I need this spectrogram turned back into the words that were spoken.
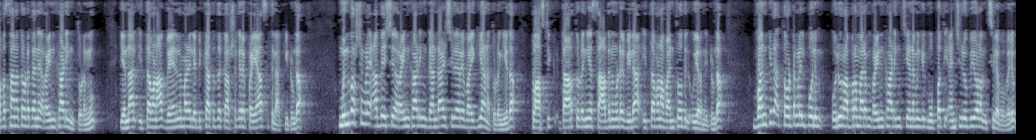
അവസാനത്തോടെ തന്നെ റെയിൻ കാർഡിംഗ് തുടങ്ങും. എന്നാൽ ഇത്തവണ വേനൽമഴ ലഭിക്കാത്തത് കർഷകരെ പ്രയാസത്തിലാക്കിയിട്ടുണ്ട്. മുൻവർഷങ്ങളെ അപേക്ഷിച്ച് റെയിൻ കാർഡിംഗ് രണ്ടാഴ്ചയിലേറെ വൈകിയാണ് തുടങ്ങിയത്. പ്ലാസ്റ്റിക് ടാർ തുടങ്ങിയ സാധനങ്ങളുടെ വില ഇത്തവണ വൻതോതിൽ ഉയർന്നിട്ടുണ്ട്. വൻകിട തോട്ടങ്ങളിൽ പോലും ഒരു റബ്ബർ മരം റെയിൻ കാർഡിംഗ് ചെയ്യണമെങ്കിൽ മുപ്പത്തി അഞ്ച് രൂപയോളം ചിലവ് വരും.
